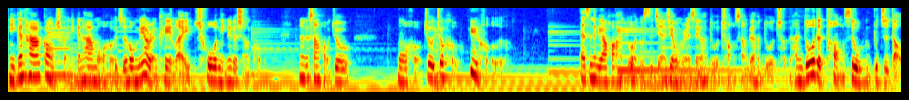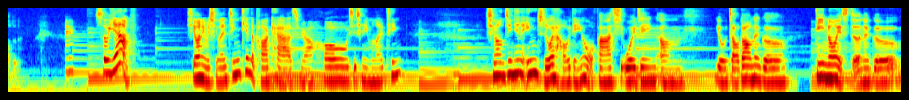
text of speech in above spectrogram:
你跟他共存，你跟他磨合之后，没有人可以来戳你那个伤口，那个伤口就磨合就就和愈合了。但是那个要花很多很多时间，而且我们人生有很多创伤跟很多的很多的痛是我们不知道的。So yeah. 希望你们喜欢今天的 podcast，然后谢谢你们来听。希望今天的音质会好一点，因为我发现我已经嗯有找到那个 D noise 的那个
